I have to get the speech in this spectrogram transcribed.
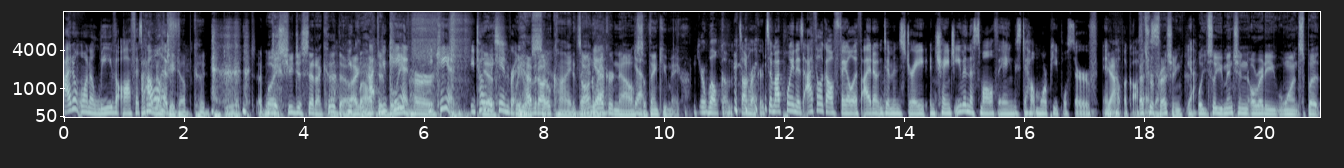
I don't want to leave office. I don't will know have if J Dub could do it. I mean, well, just, she just said I could though. You, I well, have to you believe can. her. He can. He totally Yes. can, We Brittany. you have are it so on- kind. It's on Yeah. record now, Yeah. so thank you, Mayor. You're welcome. It's on record. So my point is, I feel like I'll fail if I don't demonstrate and change even the small things to help more people serve in Yeah. public office. That's refreshing. Yeah. Well, so you mentioned already once, but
